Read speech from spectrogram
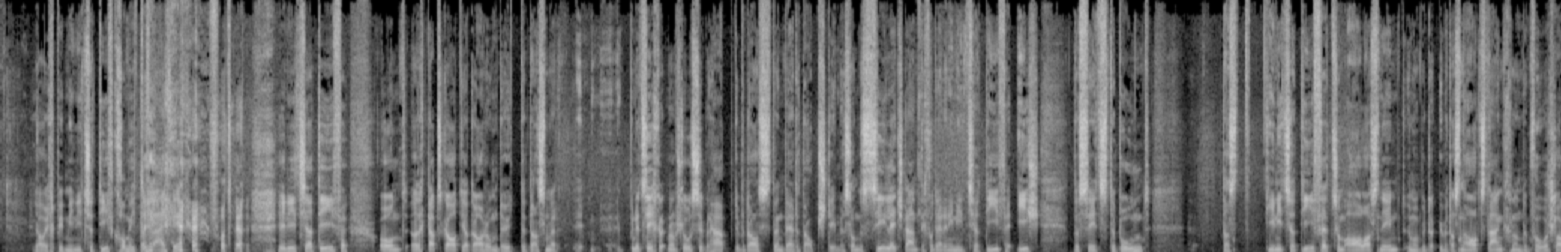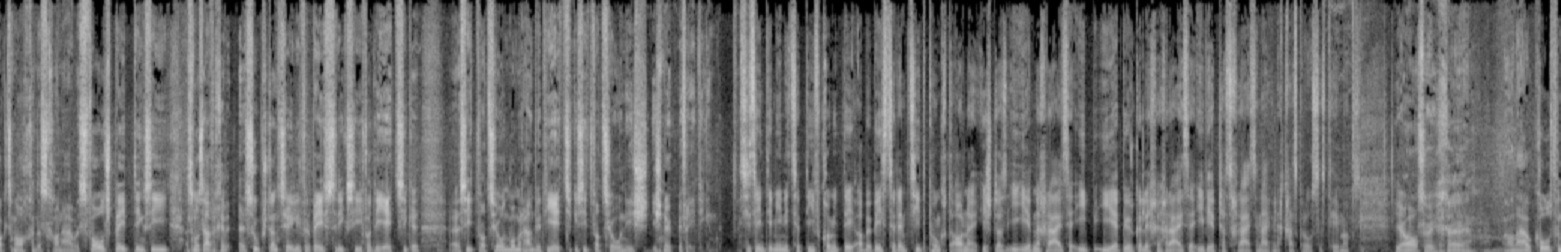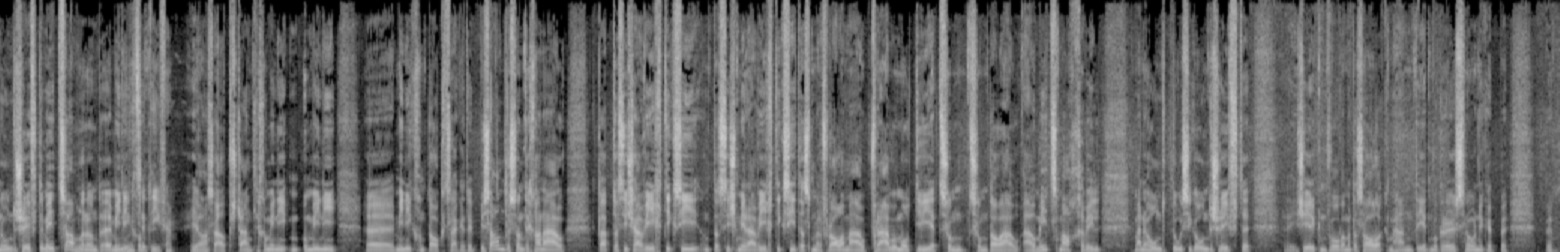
Ja, ich bin im Initiativkomitee. Von der Initiative. Und ich glaube, es geht ja darum, dort, dass wir, ich bin nicht sicher, ob wir am Schluss überhaupt über das dann werden abstimmen, sondern das Ziel letztendlich von dieser Initiative ist, dass jetzt der Bund dass die Initiative zum Anlass nimmt, um über das nachzudenken und einen Vorschlag zu machen. Das kann auch ein Vollsplitting sein. Es muss einfach eine substanzielle Verbesserung sein von der jetzigen äh, Situation, wo wir haben, weil die jetzige Situation ist, ist nicht befriedigend. Sie sind im Initiativkomitee, aber bis zu dem Zeitpunkt an ist das in Ihren Kreisen, in, in bürgerlichen Kreisen, in Wirtschaftskreisen eigentlich kein grosses Thema gewesen. Ja, also ich äh, habe auch geholfen, Unterschriften mitzusammeln und äh, meine Initiative. Ja, selbstverständlich. Und meine, und meine, äh, meine Kontakte sagen etwas anderes. Und ich habe auch, ich glaube, das ist auch wichtig gewesen, und das ist mir auch wichtig gewesen, dass man vor allem auch die Frauen motiviert, um, um da auch, auch mitzumachen. Weil, meine 100.000 Unterschriften ist irgendwo, wenn man das anschaut, wir haben irgendwo Grössenordnung etwa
